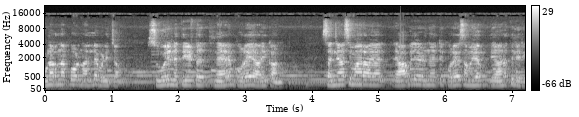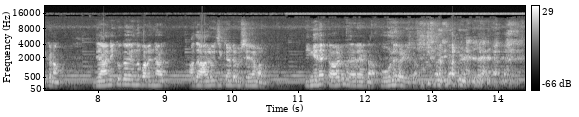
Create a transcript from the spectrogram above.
ഉണർന്നപ്പോൾ നല്ല വെളിച്ചം. സൂര്യനെത്തിയിട്ട് നേരം കുറേയായി കാണും. സന്യാസിമാരായാൽ രാവിലെ എഴുന്നേറ്റ് കുറേ സമയം ധ്യാനത്തിലിരിക്കണം. ധ്യാനിക്കുക എന്ന് പറഞ്ഞാൽ അത് ആലോചിക്കേണ്ട വിഷയമാണ്. ഇങ്ങനെ കാട് വേറേണ്ട ഊണ് കഴിക്കാം.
